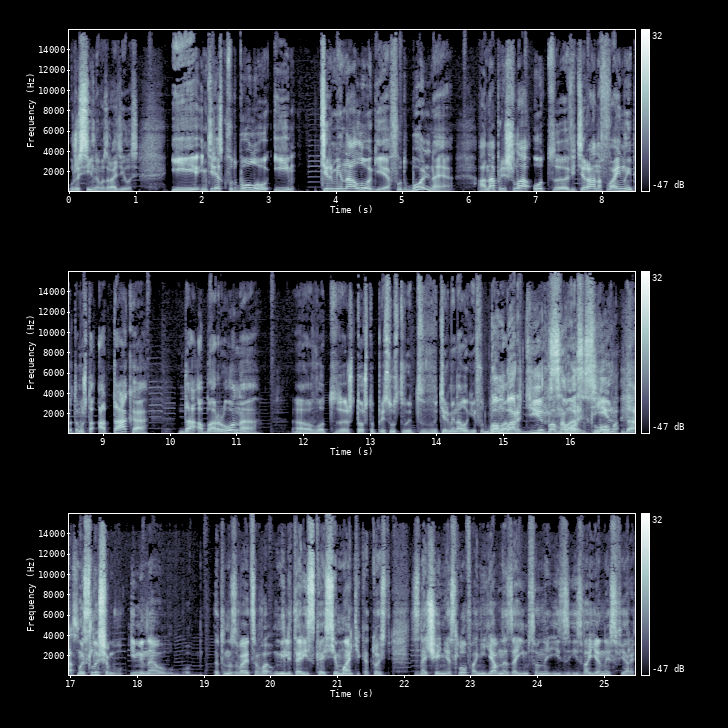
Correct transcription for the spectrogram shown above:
уже сильно возродилось. И интерес к футболу и терминология футбольная, она пришла от э, ветеранов войны, потому что атака, да, оборона, э, вот э, то, что присутствует в терминологии футбола. Бомбардир, само Бомбардир, слово. да, Мы слышим именно, это называется милитаристская семантика, то есть значение слов, они явно заимствованы из, из военной сферы.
